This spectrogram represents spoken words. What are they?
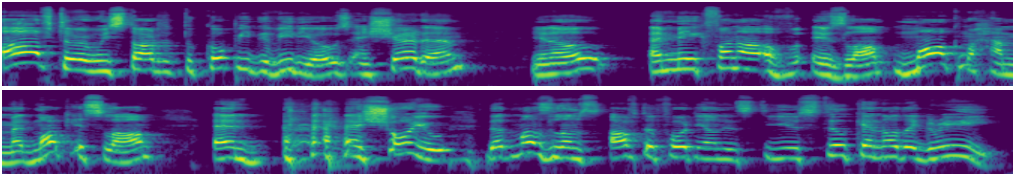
After we started to copy the videos and share them, you know, and make fun of Islam, mock Muhammad, mock Islam, and, show you that Muslims after 1400 years still cannot agree.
